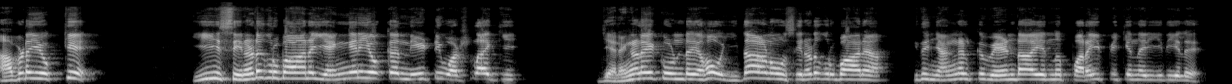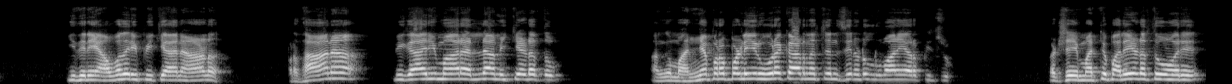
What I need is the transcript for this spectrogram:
അവിടെയൊക്കെ ഈ സിനഡ് കുർബാന എങ്ങനെയൊക്കെ നീട്ടി വഷളാക്കി ജനങ്ങളെ കൊണ്ട് ഹോ ഇതാണോ സിനഡ് കുർബാന? ഇത് ഞങ്ങൾക്ക് വേണ്ട എന്ന് പറയിപ്പിക്കുന്ന രീതിയിൽ ഇതിനെ അവതരിപ്പിക്കാനാണ് പ്രധാന വികാരിമാരല്ല മിക്കയിടത്തും. അങ്ങ് മഞ്ഞപ്പുറപ്പള്ളിയിൽ ഊരക്കാടനച്ചൻ സിനോട് കുർബാന അർപ്പിച്ചു. പക്ഷേ മറ്റു പലയിടത്തും അവർ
